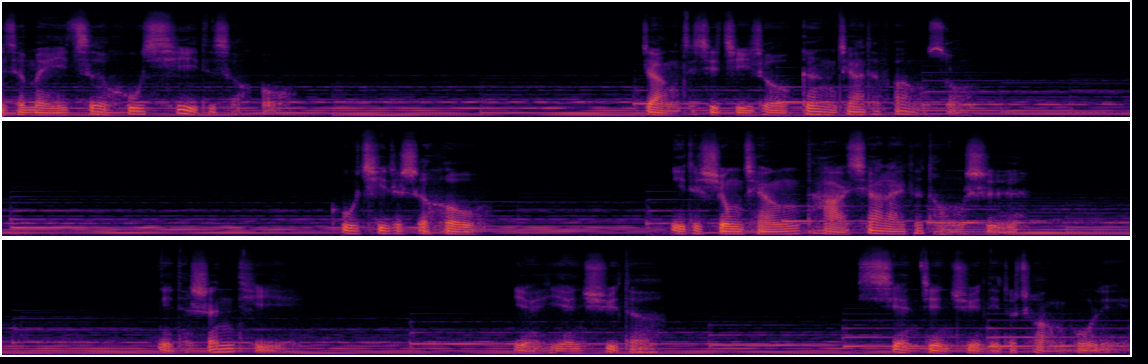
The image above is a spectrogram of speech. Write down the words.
着每一次呼气的时候，让这些肌肉更加的放松。呼气的时候，你的胸腔塌下来的同时，你的身体也延续的陷进去你的床铺里。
